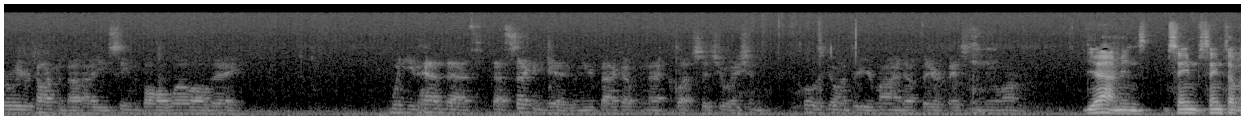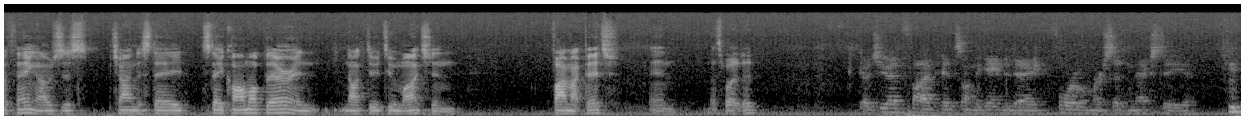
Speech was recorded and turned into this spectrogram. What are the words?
or we were talking about how you seen the ball well all day. When you had that, that second hit, when you're back up in that clutch situation, what was going through your mind up there facing the new arm? Yeah, I mean, same same type of thing. I was just trying to stay stay calm up there and not do too much and find my pitch, and that's what I did. Coach, you had five hits on the game today. Four of them are sitting next to you.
